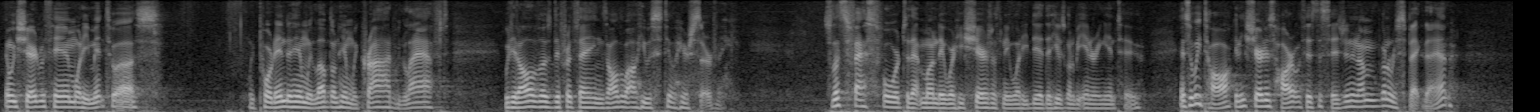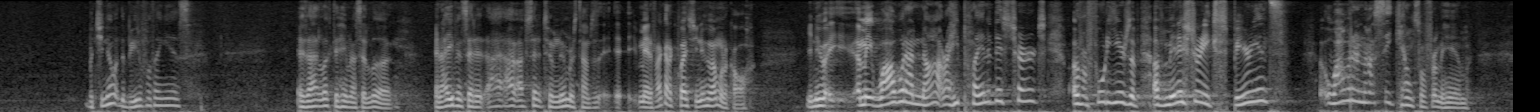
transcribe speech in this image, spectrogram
and we shared with him what he meant to us. We poured into him, we loved on him, we cried, we laughed. We did all of those different things, all the while he was still here serving. So let's fast forward to that Monday where he shares with me what he did that he was going to be entering into. And so we talk, and he shared his heart with his decision, and I'm going to respect that. But you know what the beautiful thing is? As I looked at him and I said, Look, and I even said it, I, have said it to him numerous times. Man, if I got a question, you know who I'm going to call. You knew, I mean, why would I not, right? He planted this church, over 40 years of, of ministry experience. Why would I not seek counsel from him?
